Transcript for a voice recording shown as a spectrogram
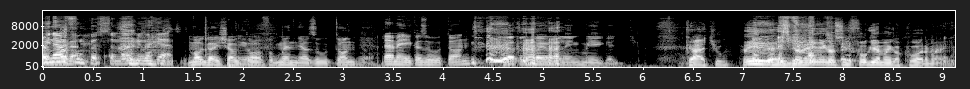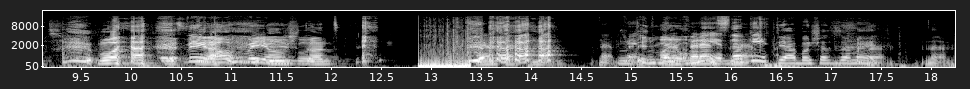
Mi nem fogunk összemenni, ugye? Maga is autóval fog menni az úton. Reméljük az úton. Lehet, hogy bejön elénk még egy. Kátyú. Mindegy, a lényeg az, hogy fogja meg a kormányt. Végre a mély hangon. Instant. Nem, nem. Nem, nem. Egy majom. Ferenc, Miért? De a nem. két Tiába is ezzel megy? Nem. Nem.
